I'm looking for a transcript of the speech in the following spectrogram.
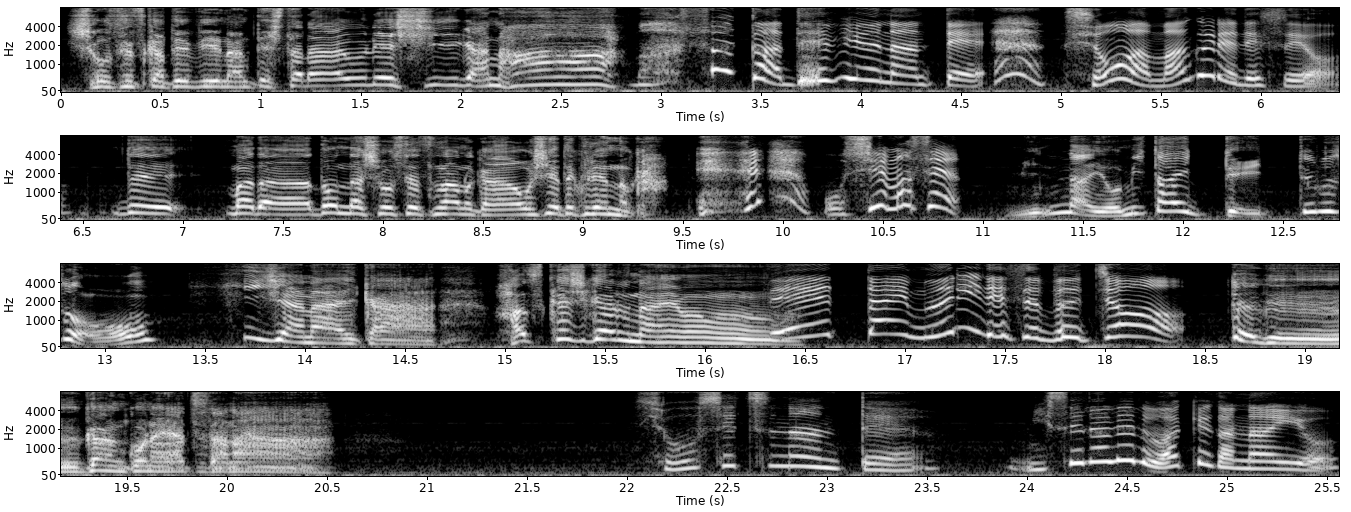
小説家デビューなんてしたら嬉しいがな。まさかデビューなんて賞はまぐれですよ。でまだどんな小説なのか教えてくれんのか？え教えません。みんな読みたいって言ってるぞ。いいじゃないか。恥ずかしがるなよ。絶対無理です部長。てく頑固なやつだな小説なんて見せられるわけがないよ。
